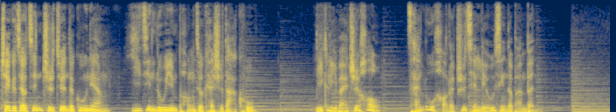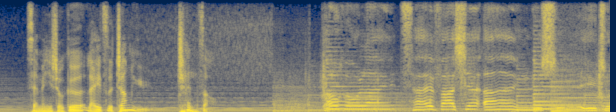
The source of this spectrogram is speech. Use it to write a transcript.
这个叫金志娟的姑娘一进录音棚就开始大哭，一个礼拜之后。才录好了之前流行的版本。下面一首歌来自张宇，《趁早》。到后来才发现，爱你是一种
